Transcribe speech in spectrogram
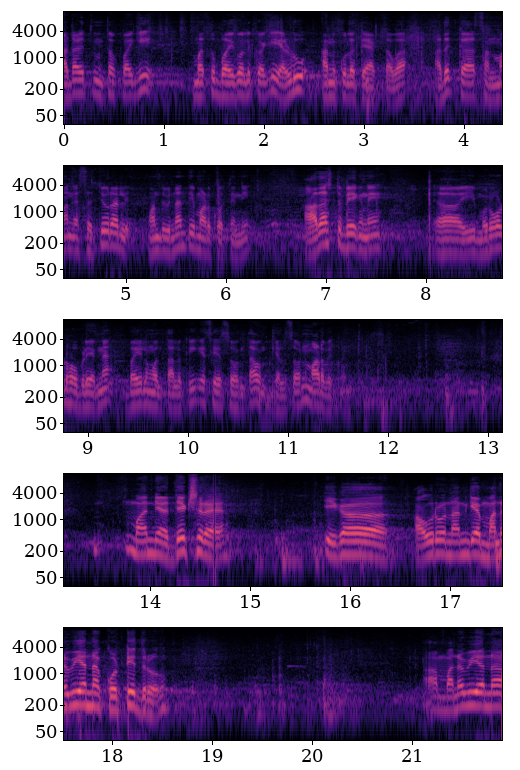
ಆಡಳಿತಾತ್ಮಕವಾಗಿ ಮತ್ತು ಭೌಗೋಳಿಕವಾಗಿ ಎರಡೂ ಅನುಕೂಲತೆ ಆಗ್ತಾವೆ. ಅದಕ್ಕೆ ಸನ್ಮಾನ್ಯ ಸಚಿವರಲ್ಲಿ ಒಂದು ವಿನಂತಿ ಮಾಡ್ಕೋತೀನಿ. ಆದಷ್ಟು ಬೇಗನೆ ಈ ಮುರೋಡ್ ಹೋಬಳಿಯನ್ನು ಬೈಲಮಲ್ ತಾಲೂಕಿಗೆ ಸೇರಿಸುವಂಥ ಒಂದು ಕೆಲಸವನ್ನು ಮಾಡಬೇಕು ಅಂತ. ಮಾನ್ಯ ಅಧ್ಯಕ್ಷರೇ, ಈಗ ಅವರು ನನಗೆ ಮನವಿಯನ್ನು ಕೊಟ್ಟಿದ್ದರು ಆ ಮನವಿಯನ್ನು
